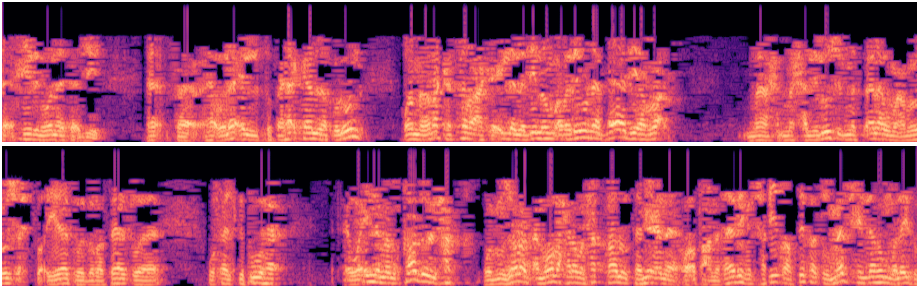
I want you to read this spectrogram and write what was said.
تأخير ولا تأجيل. فهؤلاء السفهاء كانوا يقولون وما نراك اتبعك إلا الذين هم اراذلون بادي الرأي. ما حللوش المسألة وما عملوش إحصائيات ودراسات وفلسفوها. وانما انقادوا للحق وبمجرد أن وضح لهم الحق قالوا سمعنا وأطعنا. فهذه في الحقيقة صفة مدح لهم وليست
